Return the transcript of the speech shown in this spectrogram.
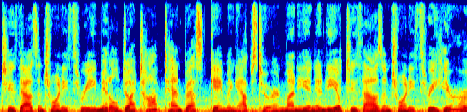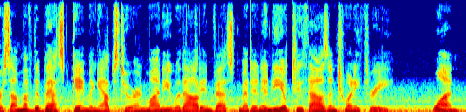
2023 middle top 10 best gaming apps to earn money in India 2023 here are some of the best gaming apps to earn money without investment in India 2023 1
